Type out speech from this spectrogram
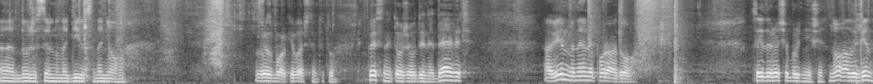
Е, дуже сильно надіюся на нього. З розборки, бачите, тут підписаний, теж 1,9. А він мене не порадував. Цей, до речі, брудніший. Ну, але він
